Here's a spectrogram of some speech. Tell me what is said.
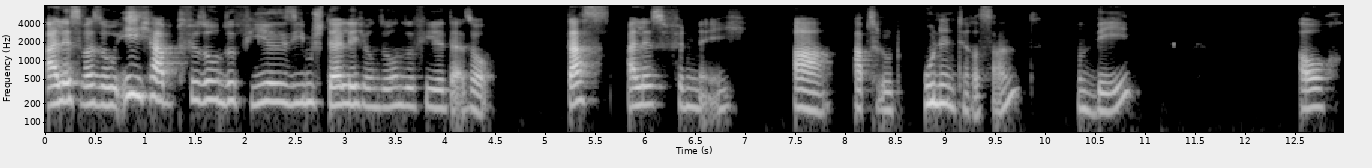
alles, was so, ich habe für so und so viel, siebenstellig und so und so viel, also das alles finde ich A, absolut uninteressant und B, auch,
